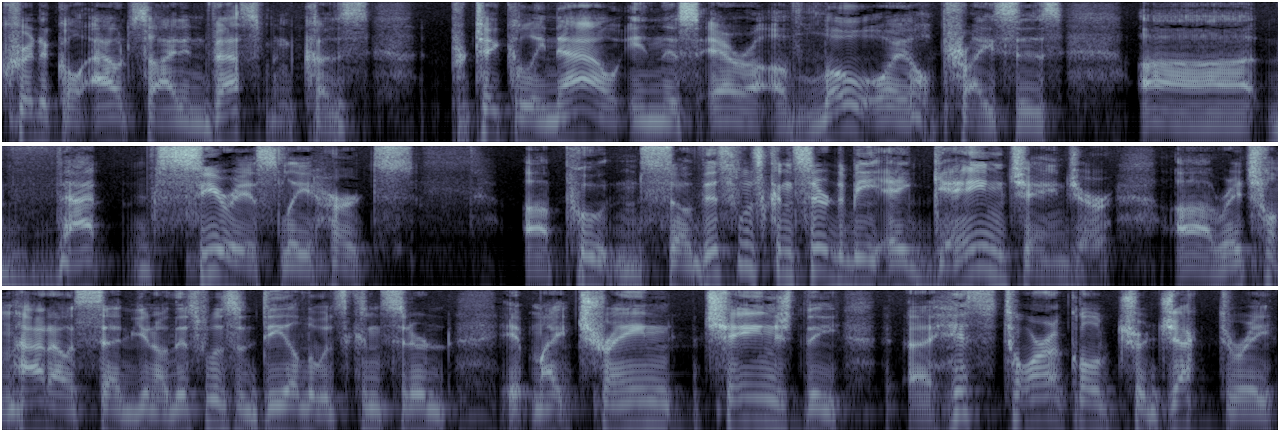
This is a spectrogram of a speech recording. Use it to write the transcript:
critical outside investment because particularly now in this era of low oil prices, uh, that seriously hurts. Uh, Putin. So this was considered to be a game changer. Uh, Rachel Maddow said, you know, this was a deal that was considered it might train, change the uh, historical trajectory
